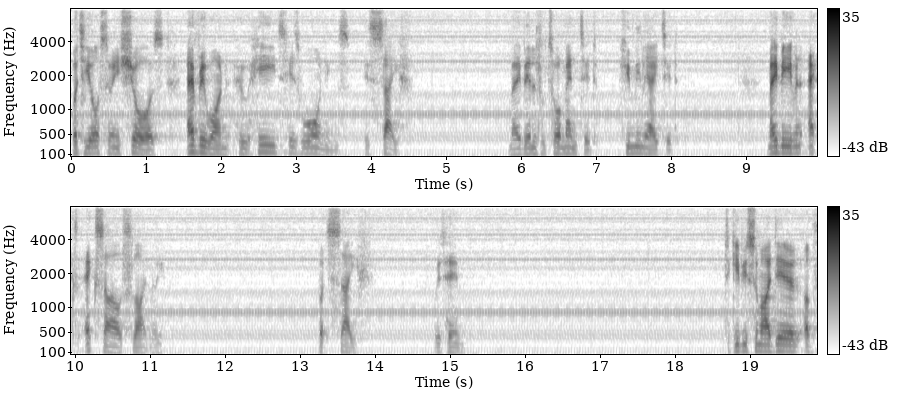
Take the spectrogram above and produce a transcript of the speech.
But he also ensures everyone who heeds his warnings is safe. Maybe a little tormented, humiliated, maybe even ex- exiled slightly, but safe with him. To give you some idea of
